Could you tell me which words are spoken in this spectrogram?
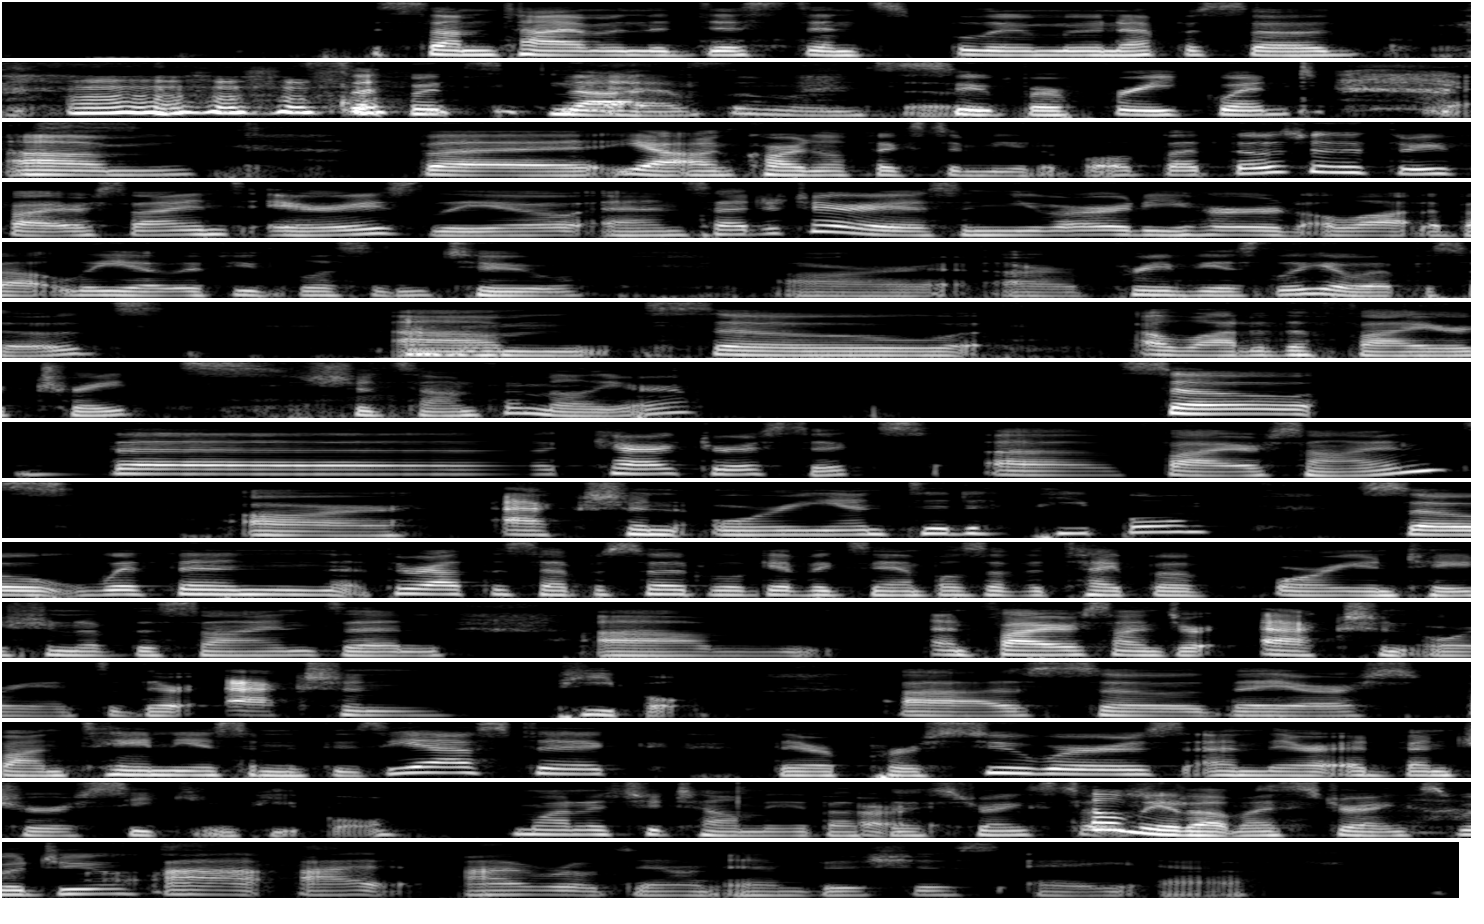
sometime in the distance blue moon episode so it's not Yeah, Blue Moon Soda. super frequent Yes. um but yeah on cardinal fixed immutable. But those are the three fire signs aries leo and sagittarius. And you've already heard a lot about leo if you've listened to our our previous leo episodes. Mhm. um so a lot of the fire traits should sound familiar. So the characteristics of fire signs are action oriented people. So within throughout this episode we'll give examples of the type of orientation of the signs and um and fire signs are action oriented. They're action people. Uh, so they are spontaneous and enthusiastic, they're pursuers, and they're adventure seeking people. Why don't you tell me about All their right, strengths? so Tell me about my strengths. strengths, would you? I, I I wrote down ambitious AF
